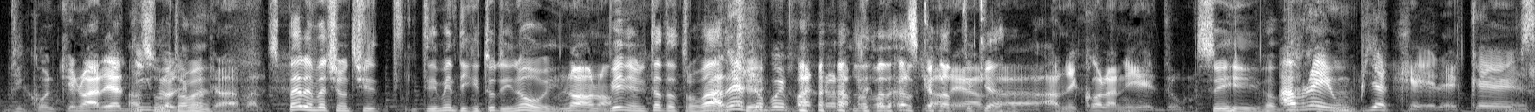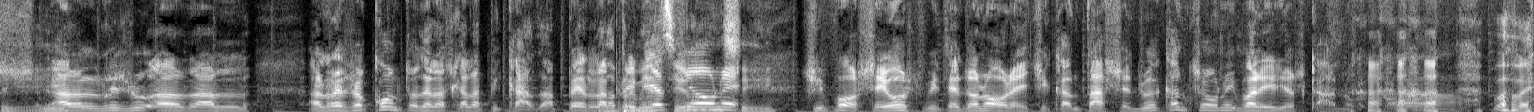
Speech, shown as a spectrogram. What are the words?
di continuare a dirlo. Assolutamente. A Spero invece non ci, ti dimentichi tu di noi. No, no. Vieni ogni tanto a trovarci. Adesso poi faccio una provocazione a, a Nicola Niedu. Sì, vabbè. Avrei un piacere che sì. al, al, al al resoconto della Scala Piccata per la, la premiazione, premiazione sì. ci fosse ospite d'onore e ci cantasse due canzoni Valerio Scano. Ah. Vabbè,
